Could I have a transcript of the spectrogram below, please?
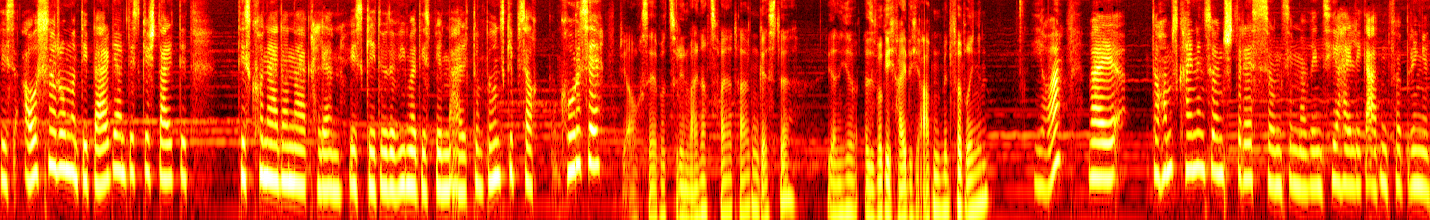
das außenrum und die Berge und das gestaltet, das kann er dann erklären, wie es geht oder wie man das bemalt. Und bei uns gibt es auch Kurse. Ihr auch selber zu den Weihnachtsfeiertagen Gäste, die dann hier also wirklich Heiligabend mit verbringen? Ja, weil da haben sie keinen so einen Stress, sagen sie immer, wenn sie hier Heiligabend verbringen.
